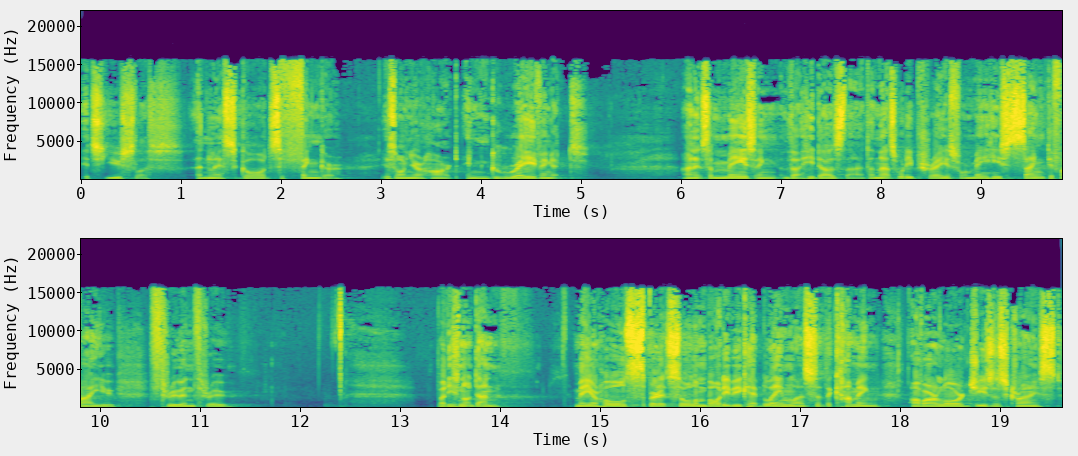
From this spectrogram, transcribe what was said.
It's useless unless God's finger is on your heart, engraving it. And it's amazing that he does that. And that's what he prays for. May he sanctify you through and through. But he's not done. May your whole spirit, soul, and body be kept blameless at the coming of our Lord Jesus Christ.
